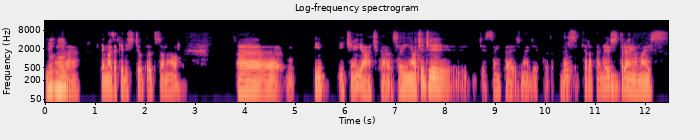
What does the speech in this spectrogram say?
Uhum. É, tem mais aquele estilo tradicional. É, e, e tinha iate, cara. Eu saí em iate de, de 100 pés, né? De coisa, que era até meio estranho, mas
